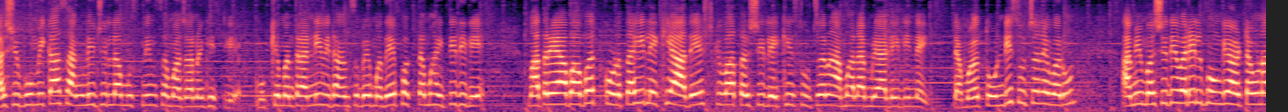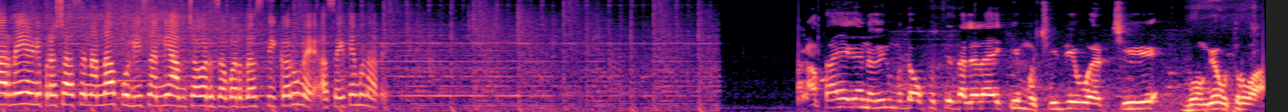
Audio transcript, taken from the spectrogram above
अशी भूमिका सांगली जिल्हा मुस्लिम समाजानं घेतली आहे. मुख्यमंत्र्यांनी विधानसभेमध्ये फक्त माहिती दिली आहे. मात्र याबाबत कोणताही लेखी आदेश किंवा तशी लेखी सूचना आम्हाला मिळालेली नाही. त्यामुळे तोंडी सूचनेवरून आम्ही मशिदीवरील भोंगे हटवणार नाही आणि प्रशासनांना पोलिसांनी आमच्यावर जबरदस्ती करू नये असंही ते म्हणाले. आता एक नवीन मुद्दा उपस्थित झालेला आहे की मशिदीवरची भोंगे उतरवा.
